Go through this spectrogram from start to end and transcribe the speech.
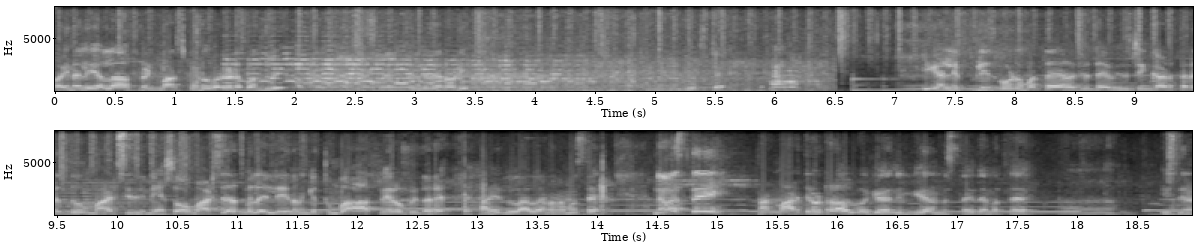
ಫೈನಲಿ ಎಲ್ಲ ಫ್ರೆಂಡ್ ಮಾಡಿಸ್ಕೊಂಡು ಹೊರಗಡೆ ಬಂದ್ವಿ. ಎಲ್ಲಿದೆ ನೋಡಿ. ಅಷ್ಟೇ ಈಗ ಲಿಫ್ಟ್ ಪ್ಲೀಸ್ ಬೋರ್ಡು ಮತ್ತೆ ಅದ್ರ ಜೊತೆ ವಿಸಿಟಿಂಗ್ ಕಾರ್ಡ್ ತರದ್ದು ಮಾಡಿಸಿದ್ದೀನಿ ಸೊ ಮಾಡಿಸಿದಾದ್ಮೇಲೆ ಇಲ್ಲಿ ನನಗೆ ತುಂಬಾ ಆತ್ಮೀಯರು ಒಬ್ರು ಇದ್ದಾರೆ ಹಾಯ್ ಲಾಲ ನಮಸ್ತೆ. ನಮಸ್ತೆ. ನಾನು ಮಾಡ್ತಿರೋ ಟ್ರಾವೆಲ್ ಬಗ್ಗೆ ನಿಮ್ಗೆ ಏನು ಅನಿಸ್ತಾ ಇದೆ? ಮತ್ತೆ ಇಷ್ಟು ದಿನ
